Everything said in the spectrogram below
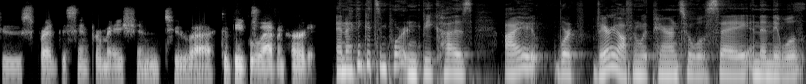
to spread this information to uh, to people who haven't heard it. And I think it's important because I work very often with parents who will say, and then they will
